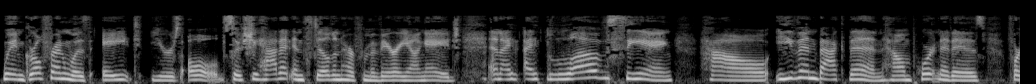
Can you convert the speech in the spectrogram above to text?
when girlfriend was eight years old. So she had it instilled in her from a very young age. And I, I love seeing how even back then, how important it is for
